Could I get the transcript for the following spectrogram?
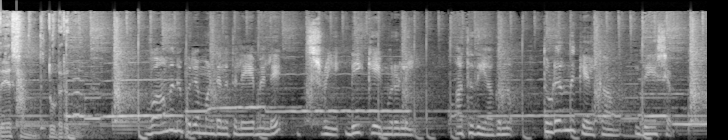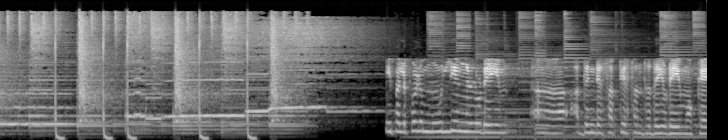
ദേശം തുടരുന്നു. വാമനപുരം മണ്ഡലത്തിലെ M L A Shri D K Murali അതിഥിയാകുന്നു. തുടർന്ന് കേൾക്കാം ദേശം. ഈ പലപ്പോഴും മൂല്യങ്ങളുടെയും അതിന്റെ സത്യസന്ധതയുടെയും ഒക്കെ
